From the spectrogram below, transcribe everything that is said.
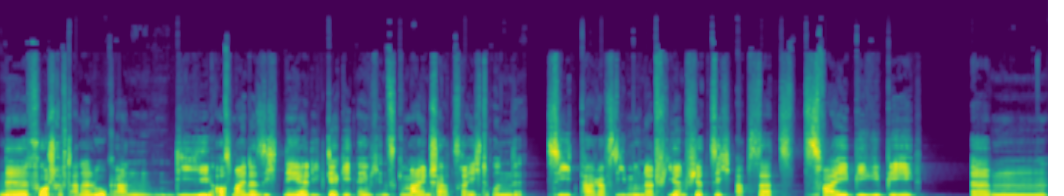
eine Vorschrift analog an, die aus meiner Sicht näher liegt. Der geht nämlich ins Gemeinschaftsrecht und zieht Paragraph 744 Absatz 2 BGB ähm,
